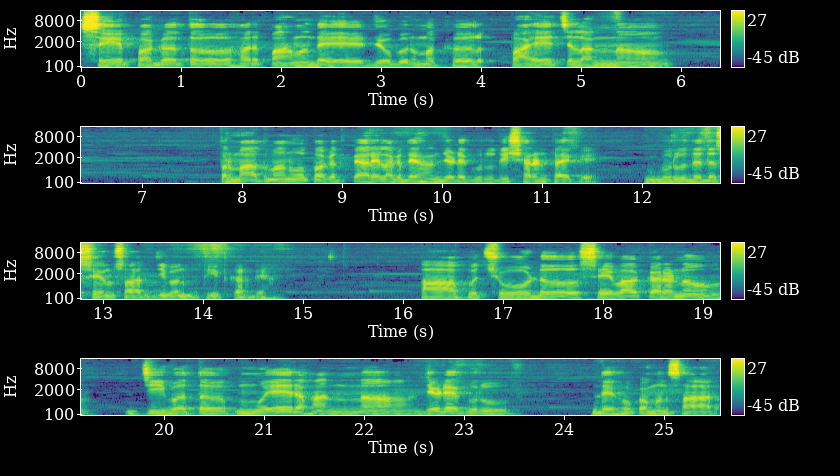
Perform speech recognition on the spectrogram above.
ਸੇ ਭਗਤ ਹਰ ਭਾਵੰਦੇ ਜੋ ਗੁਰਮੁਖ ਪਾਏ ਚਲਾਨਾ। ਪਰਮਾਤਮਾ ਨੂੰ ਉਹ ਭਗਤ ਪਿਆਰੇ ਲੱਗਦੇ ਹਨ ਜਿਹੜੇ ਗੁਰੂ ਦੀ ਸ਼ਰਨ ਪੈ ਕੇ ਗੁਰੂ ਦੇ ਦੱਸੇ ਅਨੁਸਾਰ ਜੀਵਨ ਬਤੀਤ ਕਰਦੇ ਹਨ। ਆਪ ਛੋੜ ਸੇਵਾ ਕਰਨ ਜੀਵਤ ਮੁਏ ਰਹਾਨਾ, ਜਿਹੜੇ ਗੁਰੂ ਦੇ ਹੁਕਮ ਅਨੁਸਾਰ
